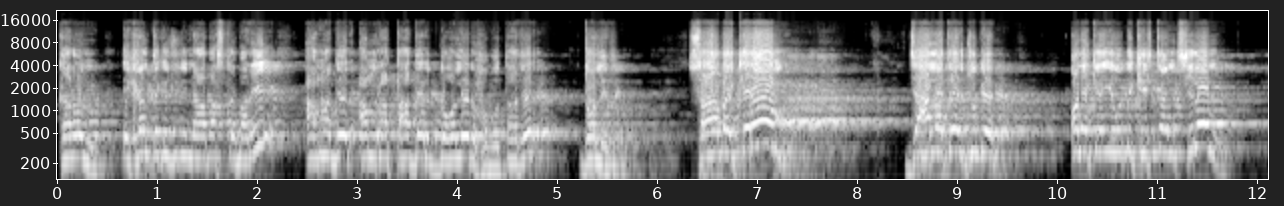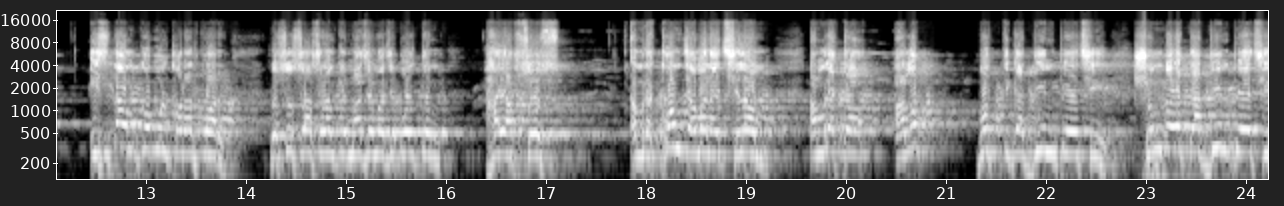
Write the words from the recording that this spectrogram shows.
কারণ এখান থেকে যদি না বাঁচতে পারি, আমাদের, আমরা তাদের দলের হব, তাদের দলের। সাহাবাই কেরাম, জাহালাতের যুগে অনেকে ইহুদি খ্রিস্টান ছিলেন। ইসলাম কবুল করার পর রসুলামকে মাঝে মাঝে বলতেন হাই আফসোস, আমরা কোন জামানায় ছিলাম? আমরা একটা আলোক বর্তিকা দিন পেয়েছি, সুন্দর একটা দিন পেয়েছি।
